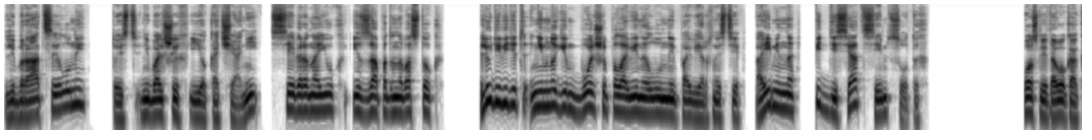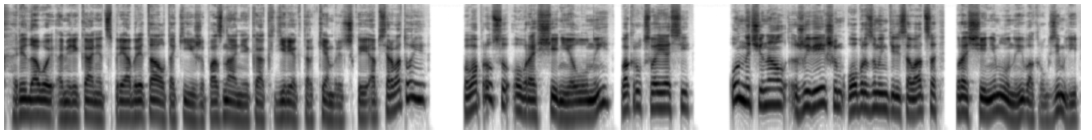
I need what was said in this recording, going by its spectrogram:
либрации Луны, то есть небольших ее качаний с севера на юг и с запада на восток, люди видят немногим больше половины лунной поверхности, а именно 57 сотых. После того, как рядовой американец приобретал такие же познания, как директор Кембриджской обсерватории, по вопросу о вращении Луны вокруг своей оси, он начинал живейшим образом интересоваться вращением Луны вокруг Земли,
